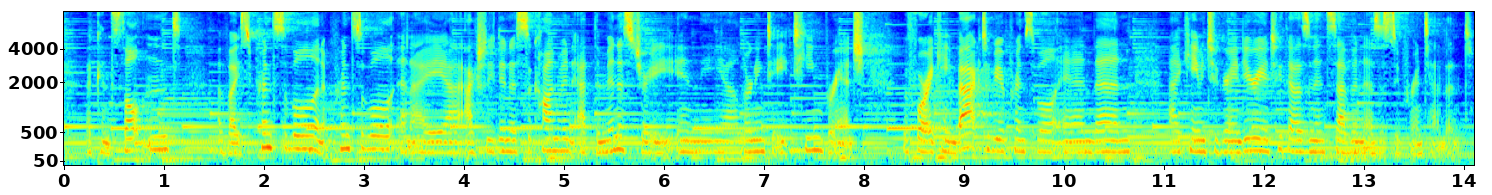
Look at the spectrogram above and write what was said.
a consultant, a vice principal, and a principal. And I uh, actually did a secondment at the ministry in the uh, Learning to 18 branch before I came back to be a principal. And then I came to Grand Erie in 2007 as a superintendent.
